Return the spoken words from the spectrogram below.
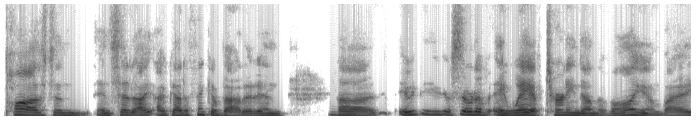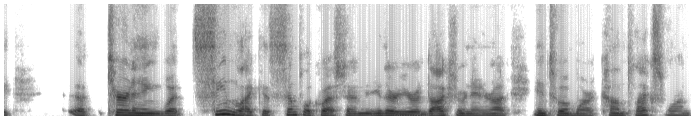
paused and and said, I, have got to think about it. And mm. uh, it, it was sort of a way of turning down the volume by uh, turning what seemed like a simple question, either you're mm-hmm. indoctrinated or not, into a more complex one.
